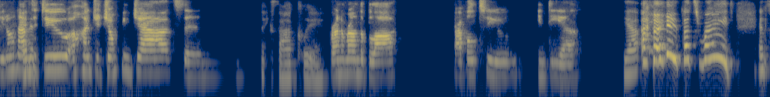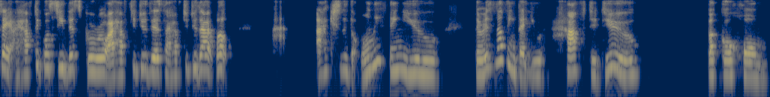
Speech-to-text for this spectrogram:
You don't have And to do a hundred jumping jacks and Exactly. run around the block, travel to India. Yeah, that's right. And say, I have to go see this guru. I have to do this. I have to do that. Well, actually, the only thing you, there is nothing that you have to do but go home.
